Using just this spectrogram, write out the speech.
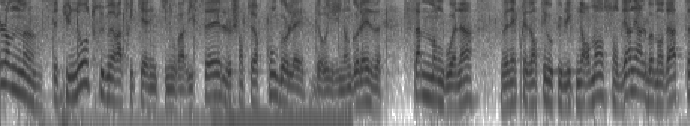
Le lendemain, c'est une autre humeur africaine qui nous ravissait. Le chanteur congolais d'origine angolaise, Sam Mangwana, venait présenter au public normand son dernier album en date,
